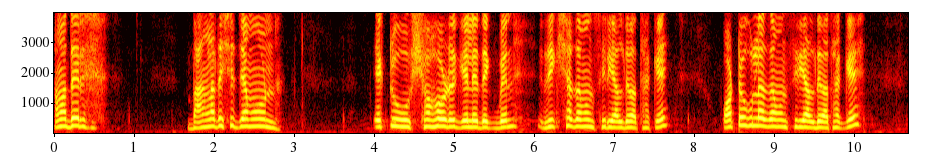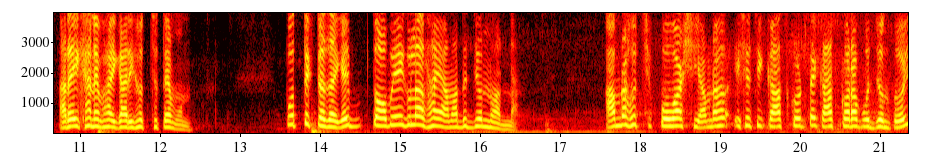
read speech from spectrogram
আমাদের বাংলাদেশে যেমন একটু শহরে গেলে দেখবেন রিক্সা যেমন সিরিয়াল দেওয়া থাকে, অটোগুলা যেমন সিরিয়াল দেওয়া থাকে, আর এইখানে ভাই গাড়ি হচ্ছে তেমন। প্রত্যেকটা জায়গায়, তবে এগুলা ভাই আমাদের জন্য আর না। আমরা হচ্ছে প্রবাসী, আমরা এসেছি কাজ করতে, কাজ করা পর্যন্তই।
